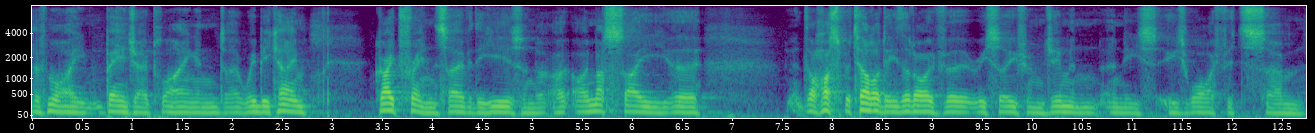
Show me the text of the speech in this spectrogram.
of my banjo playing, and uh, we became great friends over the years. And I, I must say, uh, the hospitality that I've uh, received from Jim and, and his, his wife, it's, um,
